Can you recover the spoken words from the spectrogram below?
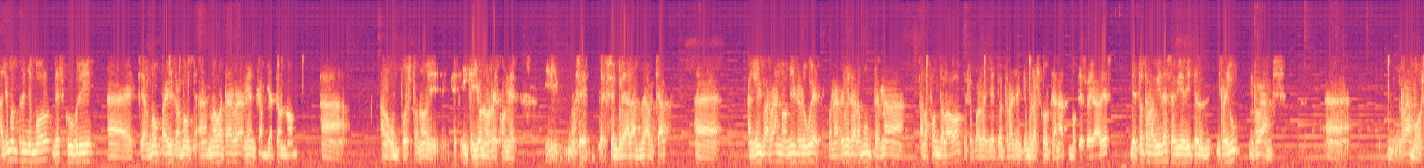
això m'emprenya molt descobrir eh, que el meu país, el meu, la meva terra, li han canviat el nom a, a algun puesto, no? I, i, i que jo no reconec. I, no sé, exemple, ara ve al cap eh, en aquell barranc o aquell riuet, quan arribes ara amunt per anar a la Font de la O, que suposa que tota la gent que m'ho escolta ha anat moltes vegades, de tota la vida s'havia dit el riu Rams. Eh, Ramos,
